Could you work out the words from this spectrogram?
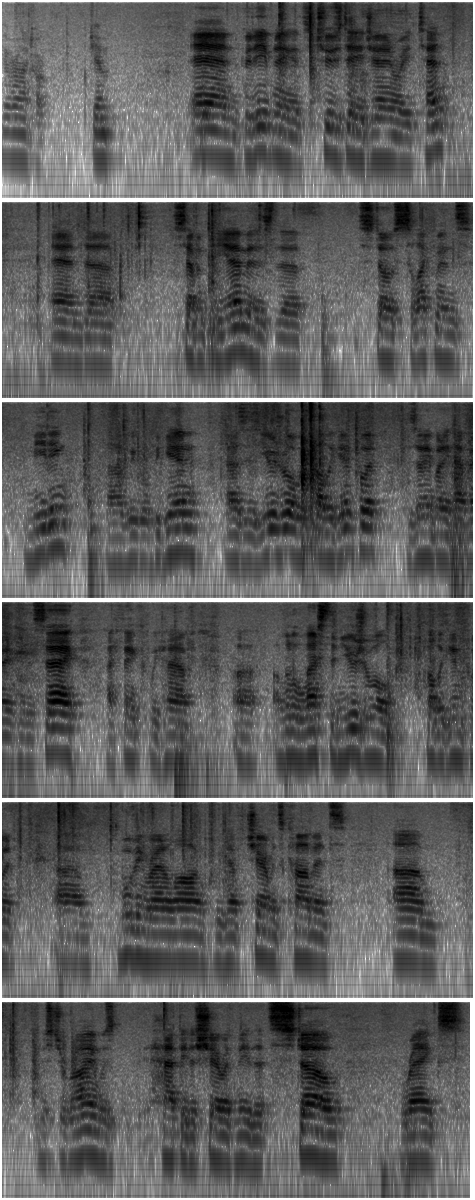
You're on. Jim? And good evening, it's Tuesday, January 10th, and uh, 7 PM is the Stow Selectmen's meeting. Uh, We will begin, as is usual, with public input. Does anybody have anything to say? I think we have uh, a little less than usual public input. Um, Moving right along, we have chairman's comments. Um, Mr. Ryan was happy to share with me that Stow ranks,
